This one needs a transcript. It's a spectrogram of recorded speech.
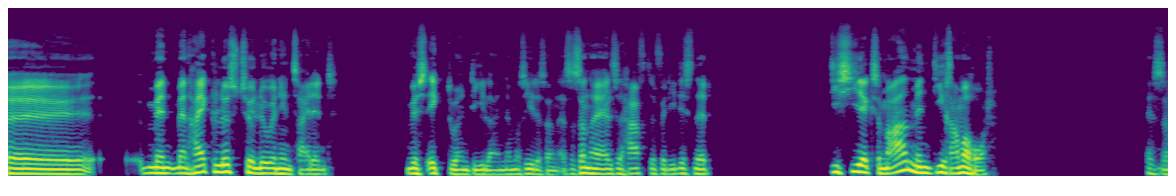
Uh, men man har ikke lyst til at løbe ind i en tight end, hvis ikke du er en D-line, lad mig sige det sådan. Altså sådan har jeg altid haft det, fordi det er sådan lidt, de siger ikke så meget, men de rammer hårdt. Altså,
